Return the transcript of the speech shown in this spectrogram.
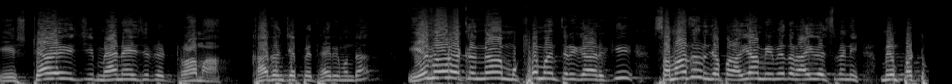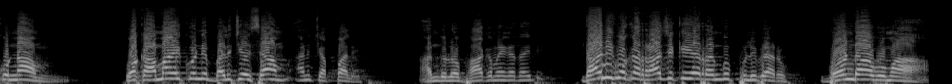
A stage managed drama. కాదని చెప్పే ధైర్యం ఉందా? ఏదో రకంగా ముఖ్యమంత్రి గారికి సమాధానం చెప్పాలి. అయ్యా మీ మీద రాయి వేసినని మేము పట్టుకున్నాం. ఒక అమాయకుడిని బలి చేశాం అని చెప్పాలి. అందులో భాగమే కదా ఇది. దానికి ఒక రాజకీయ రంగు పులిపారు. బోండా ఉమా.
